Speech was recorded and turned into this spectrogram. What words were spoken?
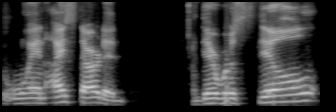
when i started there was still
